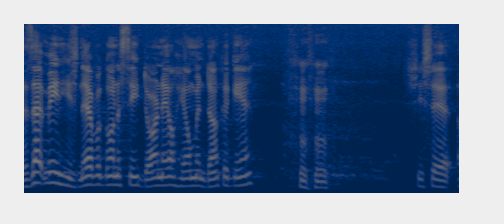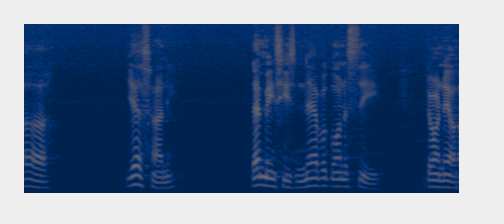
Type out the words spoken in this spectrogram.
Does that mean he's never going to see Darnell Hillman dunk again? she said, uh, Yes, honey. That means he's never going to see Darnell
